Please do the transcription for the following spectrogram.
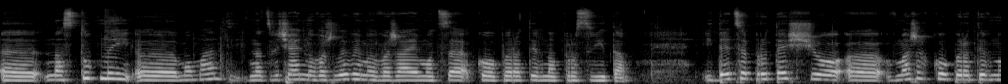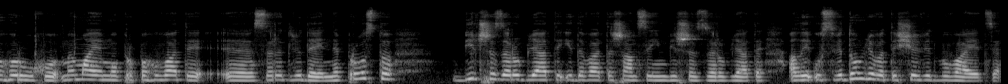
Е, Наступний е, момент надзвичайно важливий. Ми вважаємо це кооперативна просвіта. Йдеться про те, що е, в межах кооперативного руху ми маємо пропагувати серед людей не просто більше заробляти і давати шанси їм більше заробляти, але й усвідомлювати, що відбувається.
